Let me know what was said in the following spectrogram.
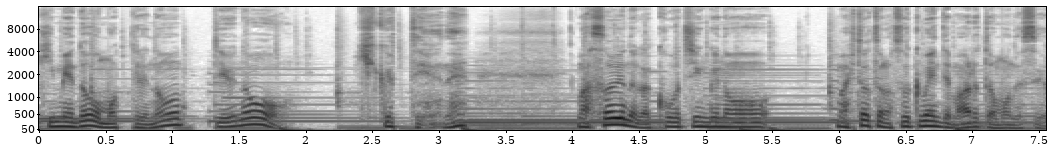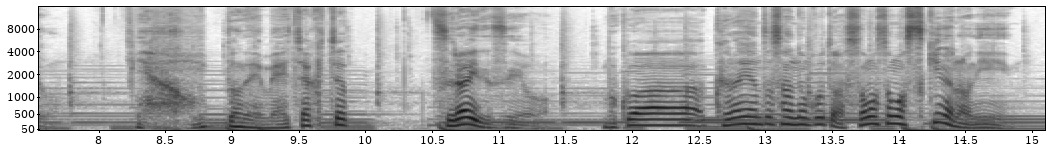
君はどう思ってるの？っていうのを聞くっていうねまあそういうのがコーチングのまあ、一つの側面でもあると思うんですよ。いや、ほんとね、めちゃくちゃ辛いですよ。僕はクライアントさんのことはそもそも好きなのに、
